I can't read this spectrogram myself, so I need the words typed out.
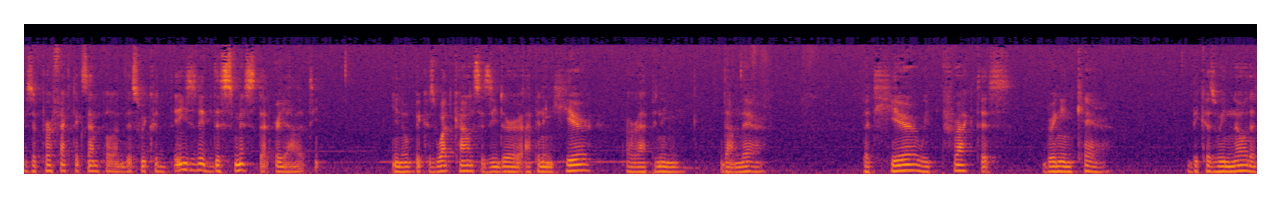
is a perfect example of this. We could easily dismiss that reality, you know, because what counts is either happening here or happening down there. But here we practice bringing care because we know that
